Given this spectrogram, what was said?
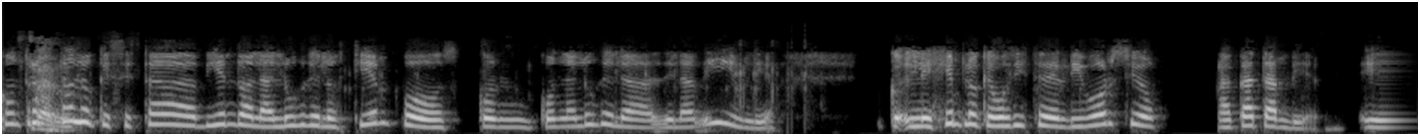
Contrasta lo que se está viendo a la luz de los tiempos con, con la luz de la, de la Biblia. El ejemplo que vos diste del divorcio, acá también. Eh,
